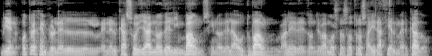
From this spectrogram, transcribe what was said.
Bien, otro ejemplo en el, en el caso ya no del inbound, sino del outbound, ¿vale? De donde vamos nosotros a ir hacia el mercado.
